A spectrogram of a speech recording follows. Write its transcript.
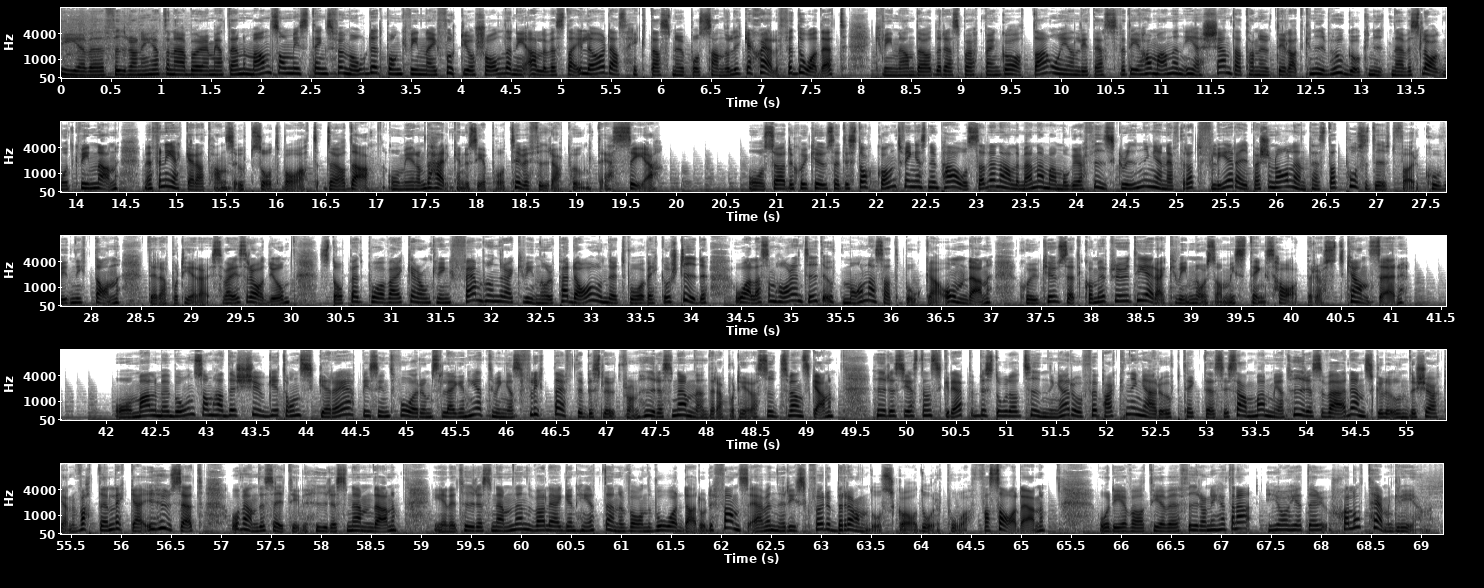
TV4-nyheterna börjar med att en man som misstänks för mordet på en kvinna i 40-årsåldern i Alvesta i lördags häktas nu på sannolika skäl för dådet. Kvinnan dödades på öppen gata och enligt SVT har mannen erkänt att han utdelat knivhugg och knytnäveslag mot kvinnan men förnekar att hans uppsåt var att döda. Och mer om det här kan du se på tv4.se. Och Södersjukhuset i Stockholm tvingas nu pausa den allmänna mammografiscreeningen efter att flera i personalen testat positivt för covid-19. Det rapporterar Sveriges Radio. Stoppet påverkar omkring 500 kvinnor per dag under två veckors tid och alla som har en tid uppmanas att boka om den. Sjukhuset kommer prioritera kvinnor som misstänks ha bröstcancer. Och Malmöbon som hade 20 ton skräp i sin tvårumslägenhet tvingas flytta efter beslut från hyresnämnden, det rapporterar Sydsvenskan. Hyresgästens skräp bestod av tidningar och förpackningar och upptäcktes i samband med att hyresvärden skulle undersöka en vattenläcka i huset och vände sig till hyresnämnden. Enligt hyresnämnden var lägenheten vanvårdad och det fanns även risk för brand och skador på fasaden. Och det var TV4-nyheterna. Jag heter Charlotte Hemgren.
